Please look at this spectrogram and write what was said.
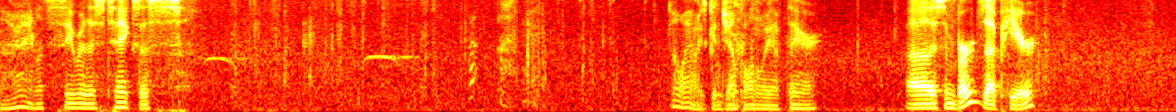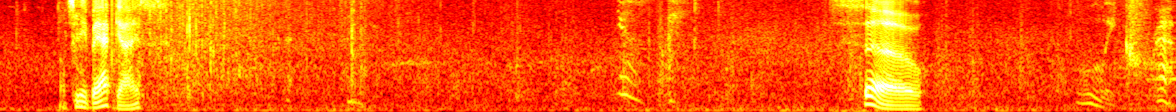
Alright, let's see where this takes us. Oh wow, he's gonna jump all the way up there. Uh, there's some birds up here. Don't see any bad guys. So, Holy crap.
